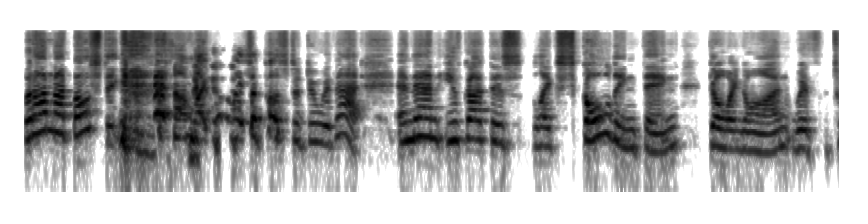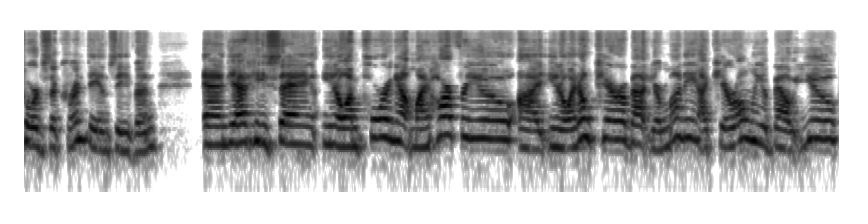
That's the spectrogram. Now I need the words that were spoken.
but i'm not boasting. I'm like what am i supposed to do with that? And then you've got this like scolding thing going on with towards the corinthians even and yet he's saying you know i'm pouring out my heart for you. I you know i don't care about your money. I care only about you.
